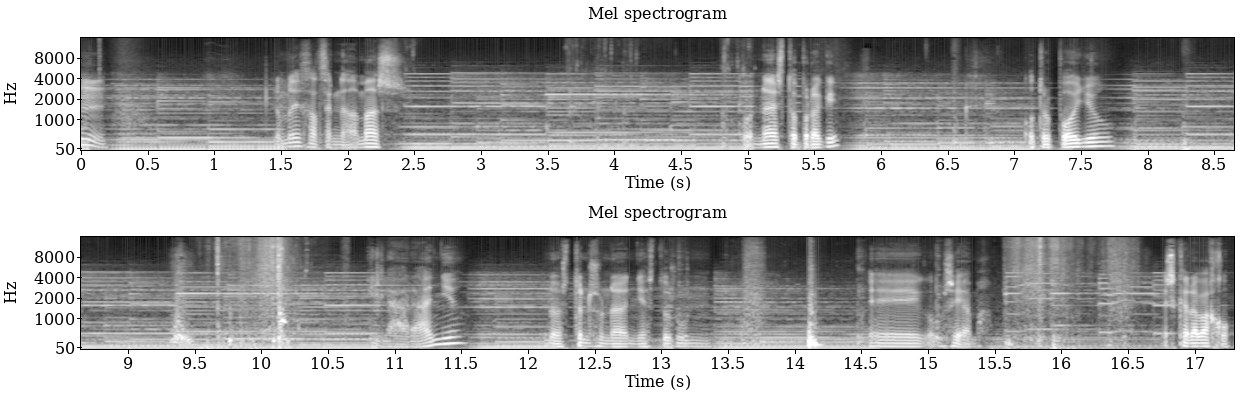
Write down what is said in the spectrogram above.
Hmm. No me deja hacer nada más. Pues nada, esto por aquí. Otro pollo. ¿Y la araña? No, esto no es una araña, esto es un... Eh, ¿Cómo se llama? Escarabajo.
